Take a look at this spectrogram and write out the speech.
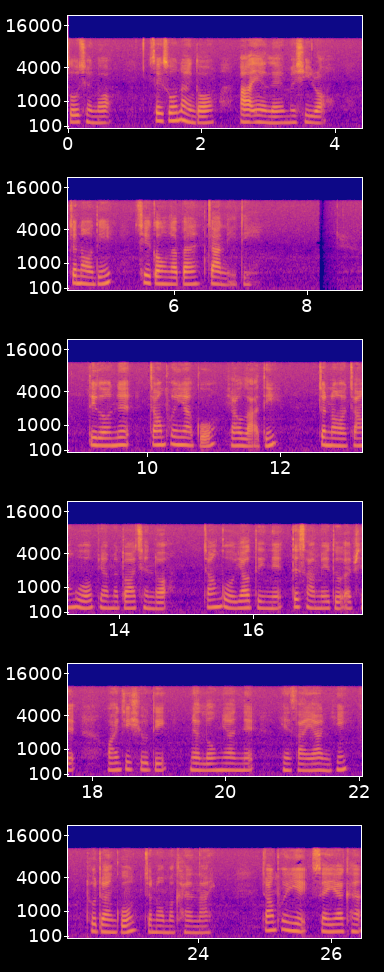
ဆိုးချင်တော့စိတ်ဆိုးနိုင်သောအာအင်လည်းမရှိတော့ကျွန်တော်သည်ခြေကုံလက်ပန်းကျနေသည်ဒီလိုနှင့် ကျောင်းဖွင့်ရက်ကို ရောက်လာသည် ကျွန်တော်ကျောင်းကို ပြန်မသွားချင်တော့ ကျောင်းကိုရောက်သည်နှင့်တစ္ဆာမဲသူအဖြစ် ဝိုင်းကြည့်ရှုသည့် မျက်လုံးများနှင့် ရင်ဆိုင်ရမည်ထိုတန်ကို ကျွန်တော်မခံနိုင်ကျောင်းဖွင့်၍ဆယ်ရက်ခန့်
